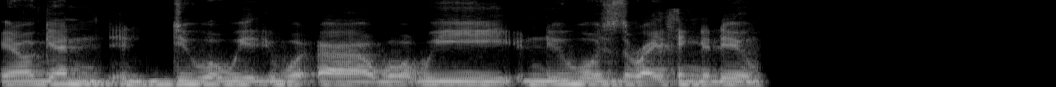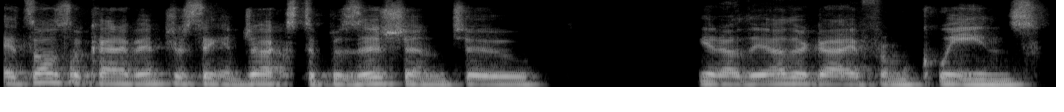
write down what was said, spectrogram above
you know, again, do what we uh, what we knew was the right thing to do. It's also kind of interesting in juxtaposition to, you know, the other guy from Queens,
